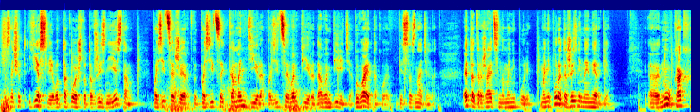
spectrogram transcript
Значит, если вот такое что-то в жизни есть, там позиция жертвы, позиция командира, позиция вампира, да, вампирите, бывает такое бессознательно, это отражается на манипуре. Манипур – это жизненная энергия. Э, ну, как,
